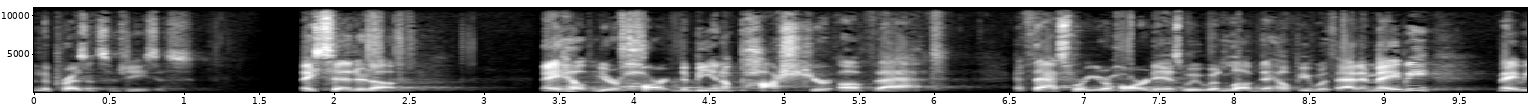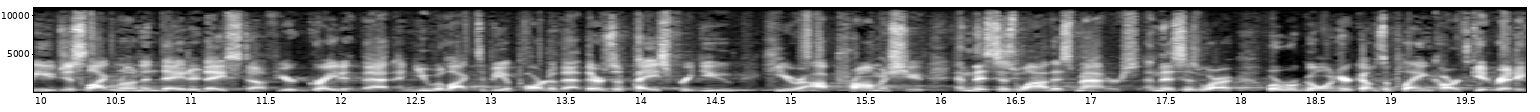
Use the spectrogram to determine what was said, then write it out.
in the presence of Jesus. They set it up. They help your heart to be in a posture of that. If that's where your heart is, we would love to help you with that. And maybe Maybe you just like running day to day stuff. You're great at that, and you would like to be a part of that. There's a place for you here, I promise you. And this is why this matters. And this is where, where we're going. Here comes the playing cards. Get ready.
